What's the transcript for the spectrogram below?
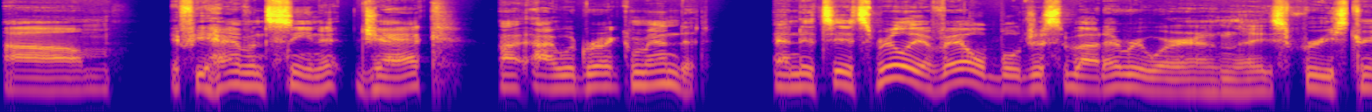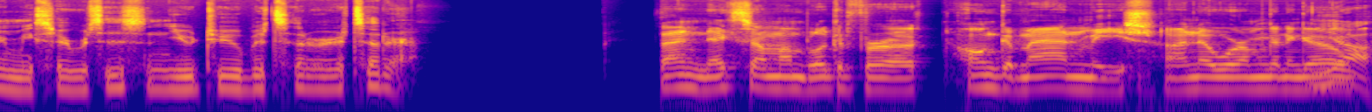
Um, if you haven't seen it, Jack, I, I would recommend it. And it's it's really available just about everywhere on these free streaming services and YouTube, et cetera, et cetera. Then next time I'm looking for a hunk of man meat, I know where I'm gonna go. Yeah,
